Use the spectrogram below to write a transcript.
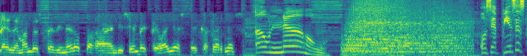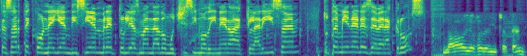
Eh, le mando este dinero para en diciembre que vaya este, casarnos. Oh, no. O sea, ¿piensas casarte con ella en diciembre? Tú le has mandado muchísimo dinero a Clarisa. ¿Tú también eres de Veracruz? No, yo soy de Michoacán.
